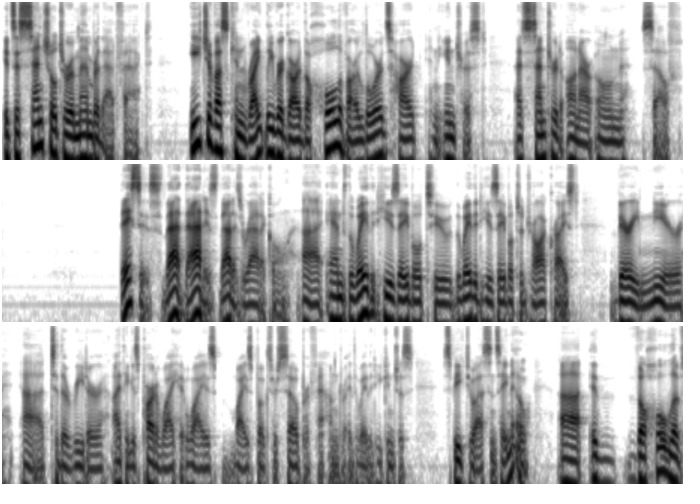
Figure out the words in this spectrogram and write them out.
It's essential to remember that fact. Each of us can rightly regard the whole of our Lord's heart and interest as centered on our own self this is that that is that is radical uh, and the way that he is able to the way that he is able to draw christ very near uh, to the reader i think is part of why why his why his books are so profound right the way that he can just speak to us and say no uh, it- the whole of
